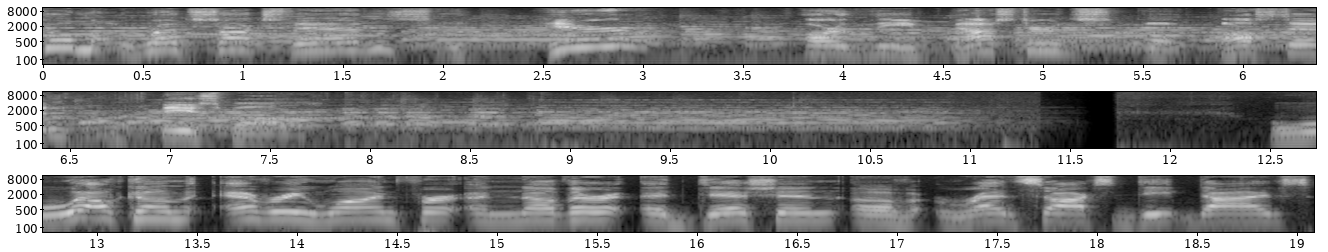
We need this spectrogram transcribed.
Welcome, Red Sox fans. Here are the bastards of Boston baseball. Welcome, everyone, for another edition of Red Sox Deep Dives.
